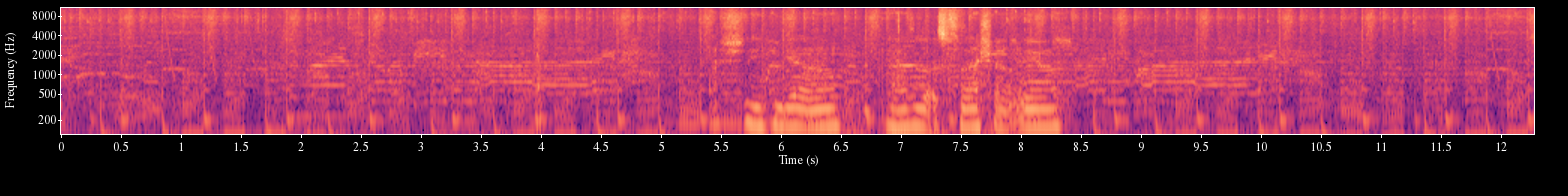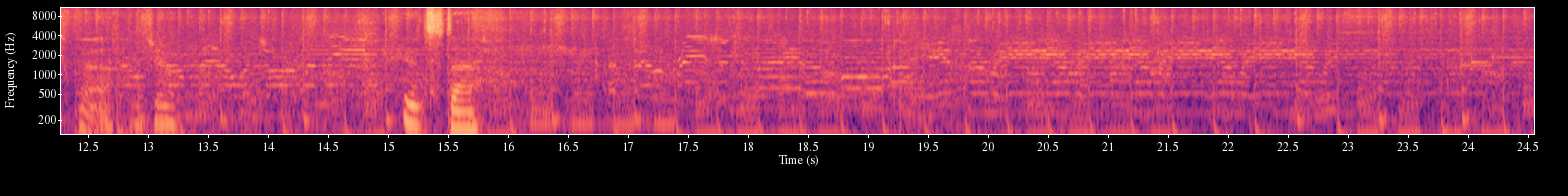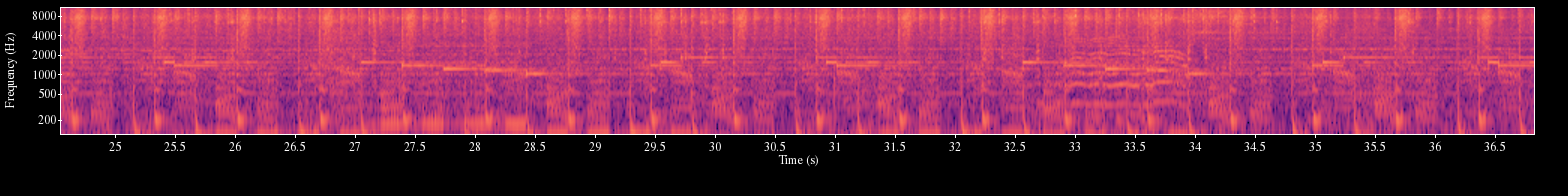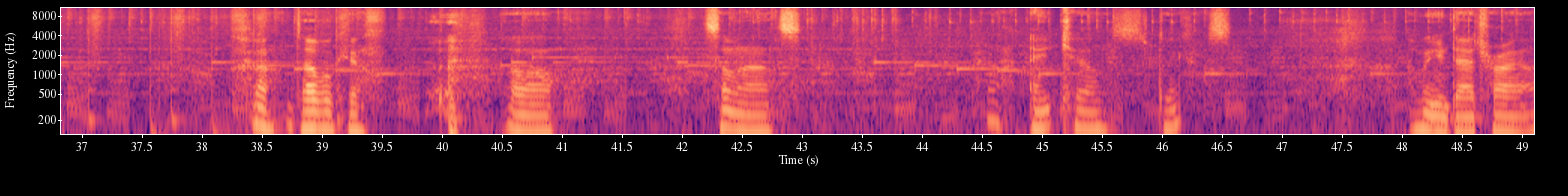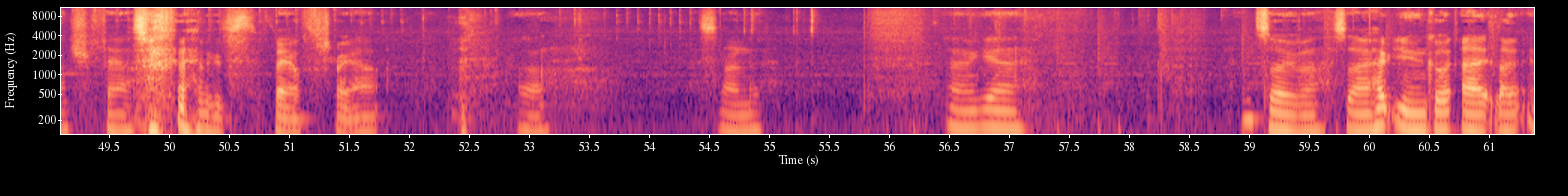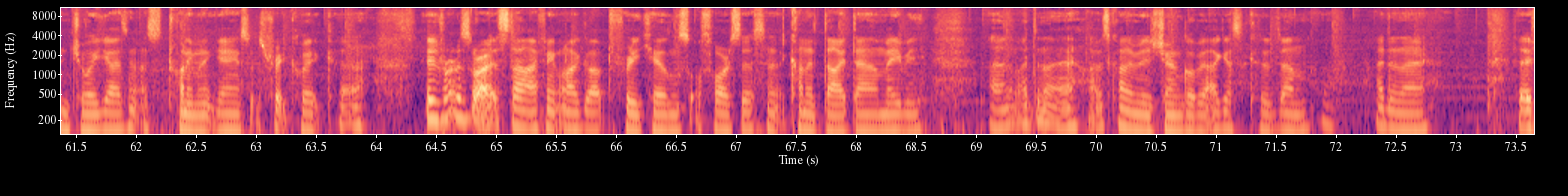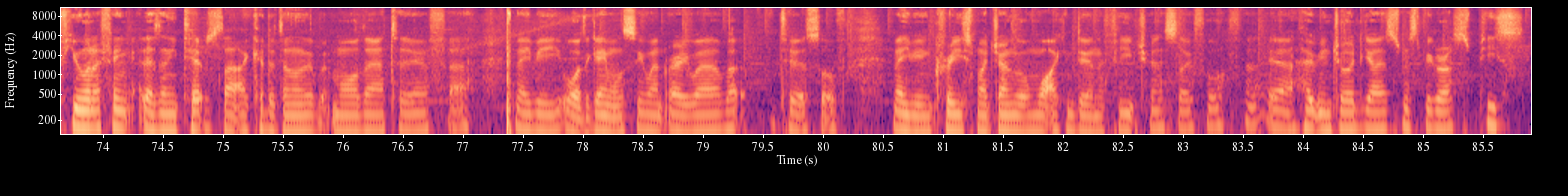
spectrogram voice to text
Actually, you can get him. He hasn't got his flash out either. Yeah, good stuff. Double kill. oh, Someone else. Eight kills, ridiculous. I wouldn't even dare try it, I'd fail. I just fail straight out. Oh, surrender. There we go. It's over. So I hope you enjoy, uh, like, enjoy guys. That's a 20 minute game, so it's pretty quick. Uh, it was right at the start, I think, when I got up to three kills and sort of forest this, and it kind of died down maybe. Um, I don't know, I was kind of in his jungle bit, I guess I could have done, I don't know. So if you want to think there's any tips that I could have done a little bit more there to if uh, maybe, well the game obviously went very well, but to sort of maybe increase my jungle and what I can do in the future and so forth. But yeah, hope you enjoyed guys, Mr. Big Russ, peace.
